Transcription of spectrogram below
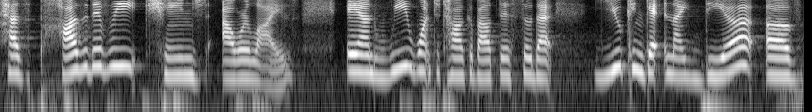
has positively changed our lives. And we want to talk about this so that you can get an idea of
